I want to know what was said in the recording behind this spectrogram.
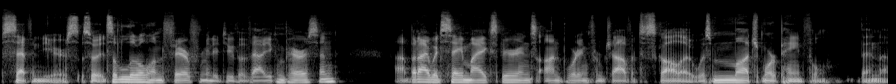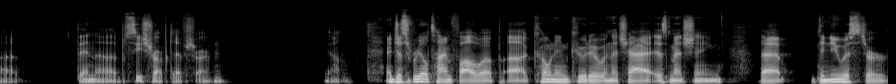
seven years, so it's a little unfair for me to do the value comparison. Uh, but I would say my experience onboarding from Java to Scala was much more painful than uh, than uh, C sharp to F sharp. Yeah, and just real time follow up. Uh, Conan Kudo in the chat is mentioning that the newest or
